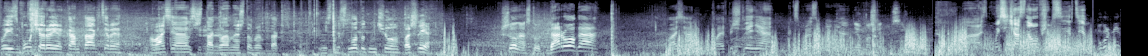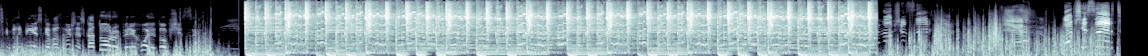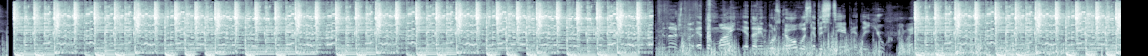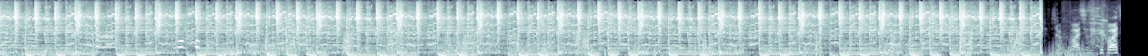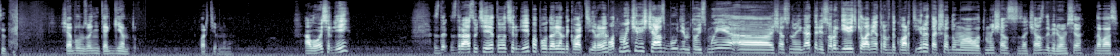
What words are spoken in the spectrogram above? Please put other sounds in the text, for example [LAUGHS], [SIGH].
фейсбучеры, контактеры. Вася, так, главное, чтобы так не снесло тут ничего. Пошли. Что у нас тут? Дорога. Вася, твои впечатления, экспресс мнения. Я в машине посижу. А, мы сейчас на общем сырте. Бугульминская Белебеевская возвышенность, в которую переходит общий сын. Это Оренбургская область, это степь, это юг, понимаете? Хватит, [LAUGHS] хватит. Сейчас будем звонить агенту квартирному. Алло, Сергей? Здра- Здравствуйте, это вот Сергей по поводу аренды квартиры. Вот мы через час будем, то есть мы сейчас в навигаторе 49 километров до квартиры, так что я думаю, вот мы сейчас за час доберемся до вас.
